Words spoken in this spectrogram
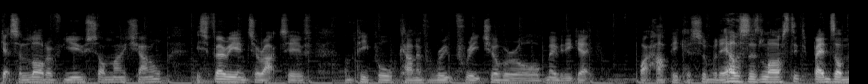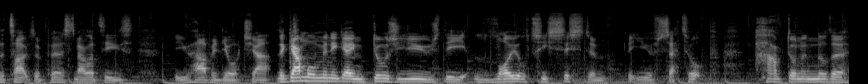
gets a lot of use on my channel. It's very interactive and people kind of root for each other or maybe they get quite happy because somebody else has lost. It depends on the types of personalities that you have in your chat. The Gamble minigame does use the loyalty system that you've set up have done another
